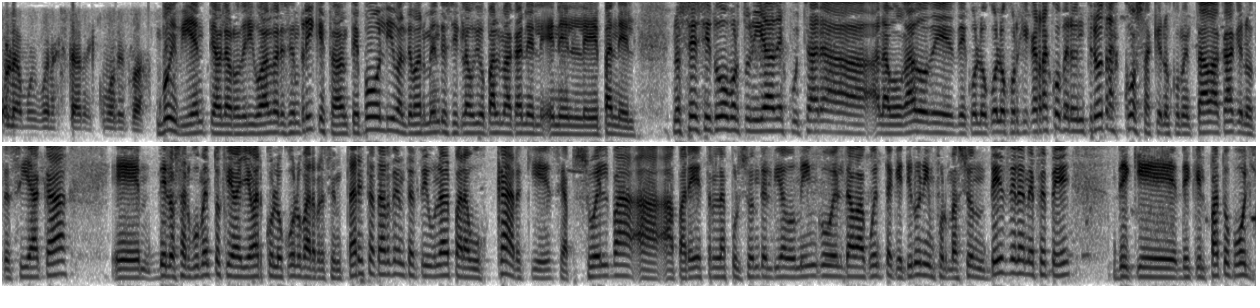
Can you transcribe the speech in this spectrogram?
Hola, muy buenas tardes, ¿cómo les va? Muy bien, te habla Rodrigo Álvarez Enrique, está ante Poli, Valdemar Méndez y Claudio Palma acá en el, en el eh, panel. No sé si tuvo oportunidad de escuchar a- al abogado de, de Colo Colo, Jorge Carrasco, pero entre otras cosas que nos comentaba acá, que nos decía acá, eh, de los argumentos que va a llevar Colo Colo para presentar esta tarde ante el tribunal para buscar que se absuelva a, a Paredes tras la expulsión del día domingo, él daba cuenta que tiene una información desde la NFP de que, de que el Pato Polich,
